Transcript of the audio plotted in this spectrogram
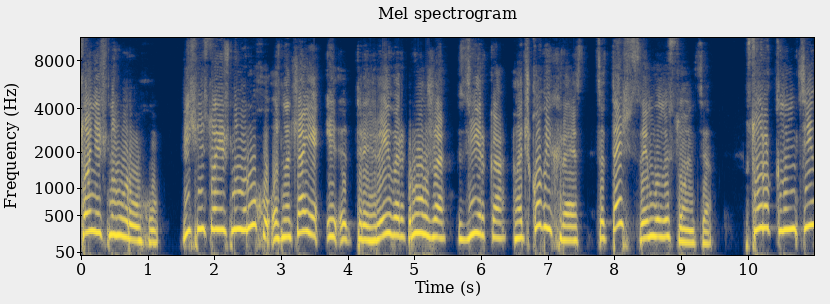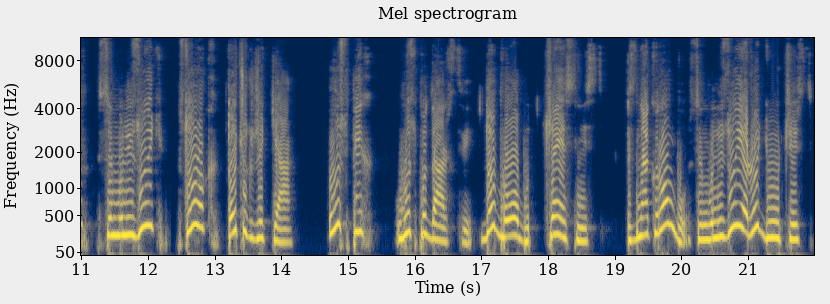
сонячного руху. Вічність сонячного руху означає і тригривер, ружа, зірка, гачковий хрест це теж символи сонця. 40 клинців символізують 40 точок життя, успіх в господарстві, добробут, чесність. Знак ромбу символізує родючість,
